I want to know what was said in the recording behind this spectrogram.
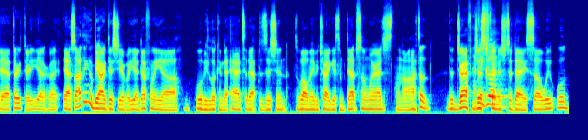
Yeah, 33. You got it right. Yeah, so I think he'll be all right this year. But yeah, definitely uh, we'll be looking to add to that position as well. Maybe try to get some depth somewhere. I just don't know. I have to, the draft That's just finished today. So we, we'll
